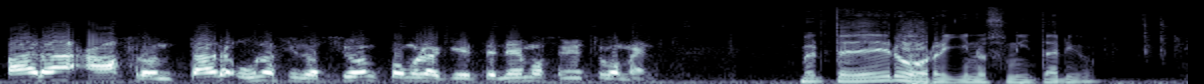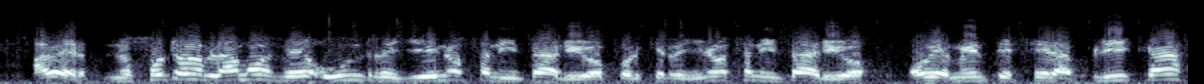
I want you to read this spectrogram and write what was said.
para afrontar una situación como la que tenemos en este momento. ¿Vertedero o relleno sanitario? A ver, nosotros hablamos de un relleno sanitario, porque el relleno sanitario obviamente se le aplica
